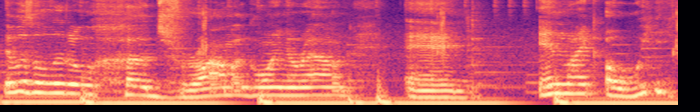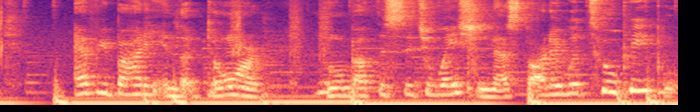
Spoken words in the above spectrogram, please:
there was a little uh, drama going around and in like a week, everybody in the dorm knew about this situation that started with two people.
